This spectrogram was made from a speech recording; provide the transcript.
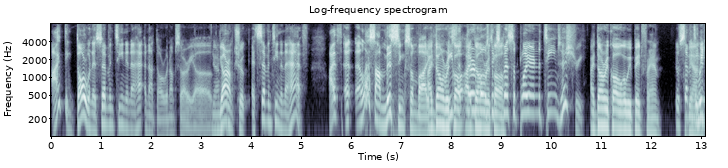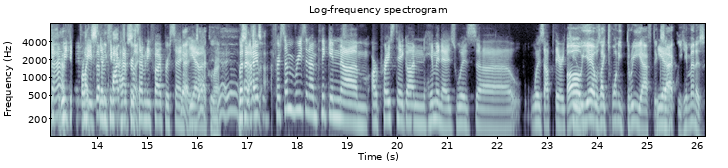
I think Darwin at 17 and a half, not Darwin, I'm sorry, uh? Yaremchuk at 17 and a half. I th- unless I'm missing somebody, I don't He's recall. the I third don't most recall. expensive player in the team's history. I don't recall what we paid for him. It was 17 we and a did, half we did for like pay 17 and for 75%. 75%. Yeah, Yeah, exactly. Right. Yeah, yeah. But I, for some reason, I'm thinking um, our price tag on Jimenez was uh, was up there too. oh yeah, it was like 23 after Yeah. exactly Jimenez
